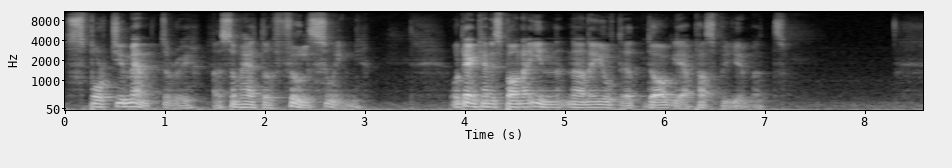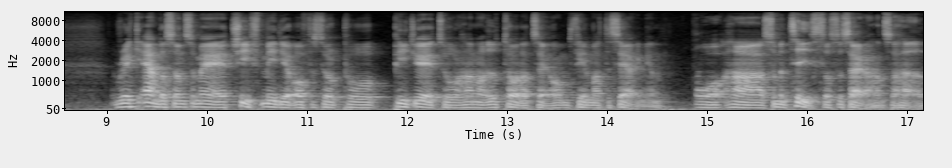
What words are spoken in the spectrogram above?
Sportumentary som heter Full Swing. Och den kan ni spana in när ni gjort ett dagliga pass på gymmet. Rick Anderson som är Chief Media Officer på PGA Tour, han har uttalat sig om filmatiseringen. Och han, som en teaser så säger han så här.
